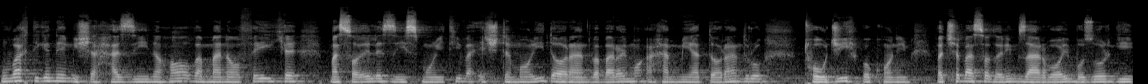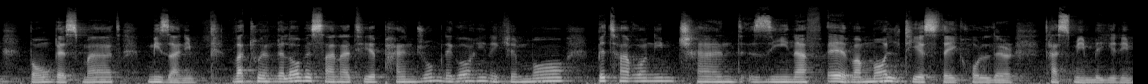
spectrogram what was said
اون وقت دیگه نمیشه هزینه ها و منافعی که مسائل زیست محیطی و اجتماعی دارند و برای ما اهمیت دارند رو توجیه بکنیم و چه بسا داریم ضربه های بزرگی به اون قسمت می‌زنیم. و تو انقلاب صنعتی پنجم نگاه اینه که ما بتوانیم چند زینفعه و مالتی استیک هولدر تصمیم بگیریم.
